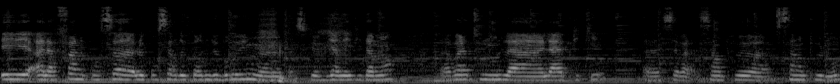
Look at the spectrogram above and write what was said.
Et à la fin, le concert, le concert de corne de brume, euh, parce que bien évidemment, voilà, tout le monde l'a appliqué. Euh, c'est voilà, c'est un, peu, euh, c'est un peu lourd.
